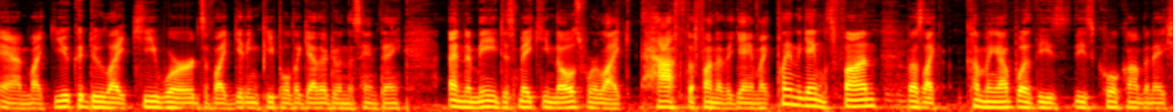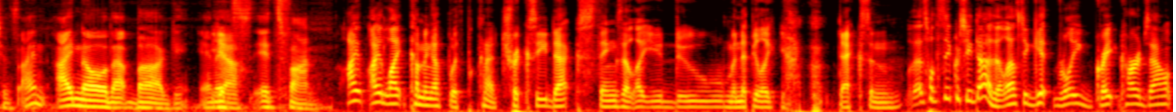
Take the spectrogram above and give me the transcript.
and like you could do like keywords of like getting people together doing the same thing. And to me, just making those were like half the fun of the game. Like playing the game was fun, but I was like coming up with these these cool combinations. I I know that bug, and Yeah. it's it's fun. I, I like coming up with kind of tricksy decks, things that let you do manipulate your decks, and that's what secrecy does. It lets you get really great cards out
